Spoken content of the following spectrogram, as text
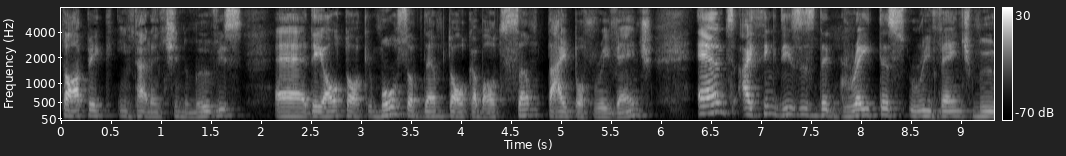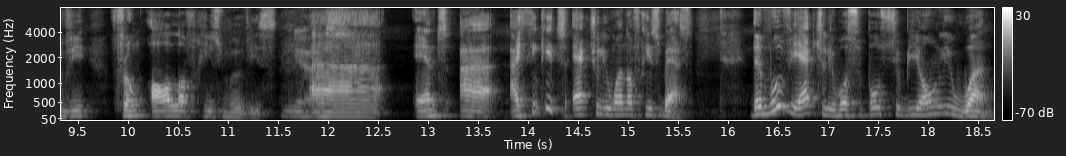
topic in Tarantino movies. Uh, they all talk, most of them talk about some type of revenge. And I think this is the greatest revenge movie from all of his movies. Yes. Uh, and uh, I think it's actually one of his best. The movie actually was supposed to be only one,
